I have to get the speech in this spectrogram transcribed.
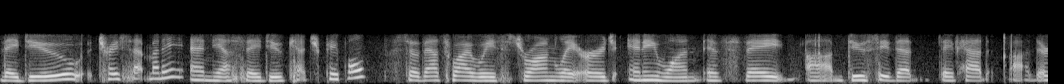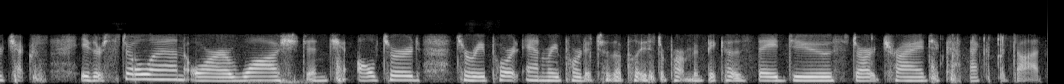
they do trace that money, and yes, they do catch people. So that's why we strongly urge anyone if they um, do see that they've had uh, their checks either stolen or washed and ch- altered to report and report it to the police department because they do start trying to connect the dots.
